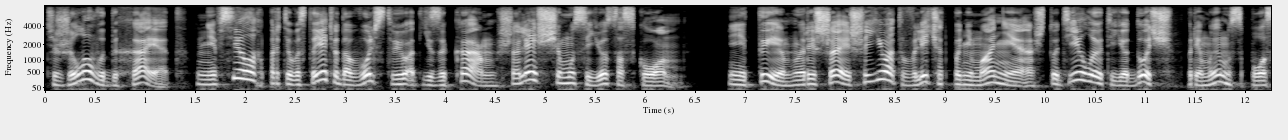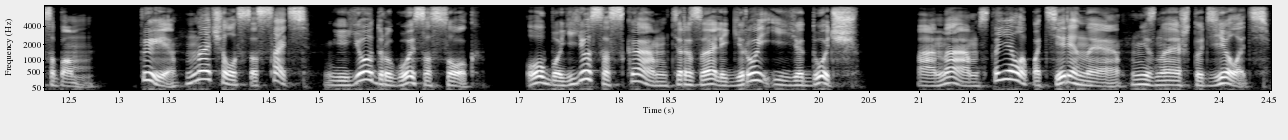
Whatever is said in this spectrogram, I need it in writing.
тяжело выдыхает, не в силах противостоять удовольствию от языка, шалящему с ее соском. И ты решаешь ее отвлечь от понимания, что делает ее дочь прямым способом. Ты начал сосать ее другой сосок. Оба ее соска терзали герой и ее дочь, она стояла потерянная, не зная, что делать,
